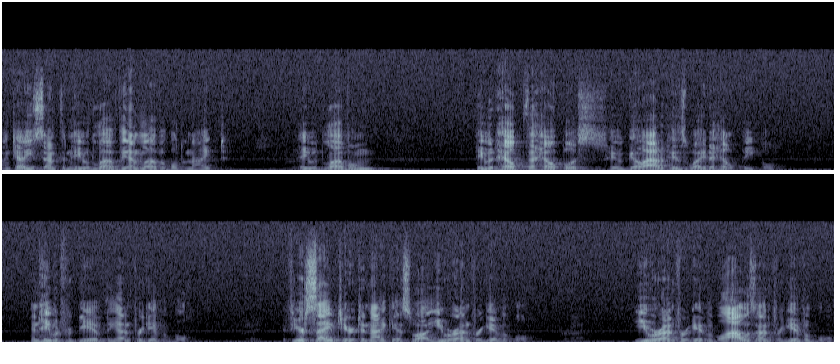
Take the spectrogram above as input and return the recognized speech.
I can tell you something. He would love the unlovable tonight. He would love them. He would help the helpless. He would go out of his way to help people. And he would forgive the unforgivable. If you're saved here tonight, guess what? You are unforgivable. You were unforgivable. I was unforgivable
